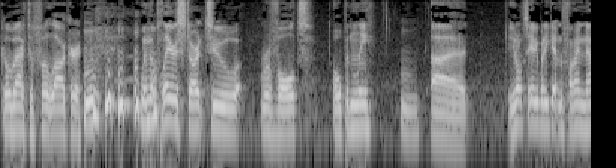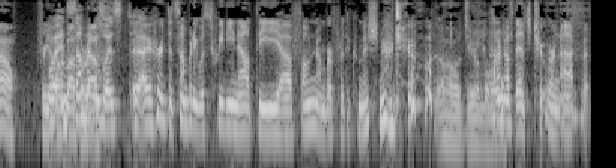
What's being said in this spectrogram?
go back to Foot Locker. when the players start to revolt openly, uh, you don't see anybody getting fined now Well, and somebody was, I heard that somebody was tweeting out the uh, phone number for the commissioner too. oh dear lord! I don't know if that's true or not, but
